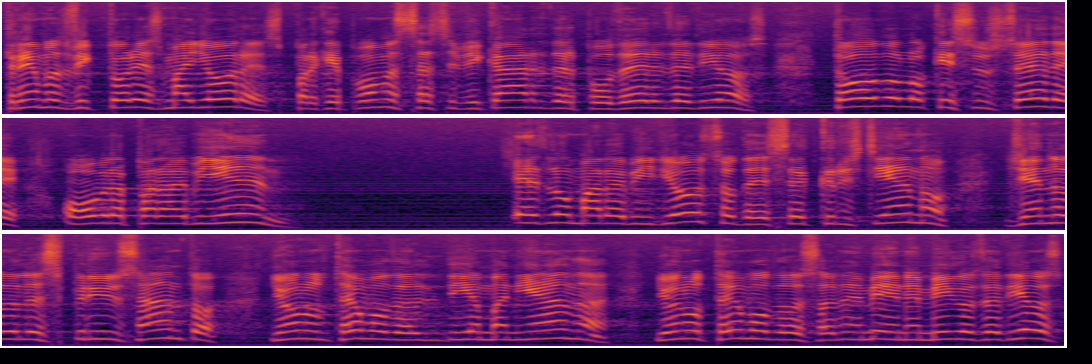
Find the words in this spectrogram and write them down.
Tenemos victorias mayores para que podamos testificar del poder de Dios. Todo lo que sucede obra para bien. Es lo maravilloso de ser cristiano lleno del Espíritu Santo. Yo no temo del día mañana. Yo no temo de los enemigos de Dios.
